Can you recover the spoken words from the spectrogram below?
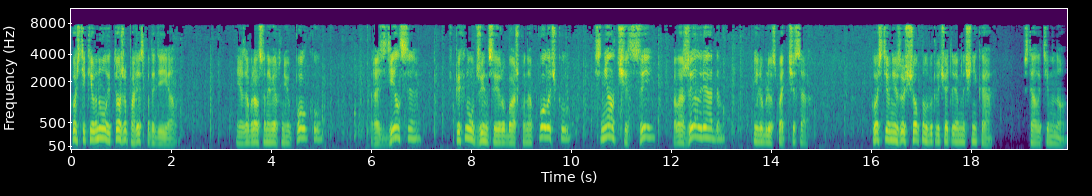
Костя кивнул и тоже полез под одеяло. Я забрался на верхнюю полку, разделся, впихнул джинсы и рубашку на полочку, снял часы, положил рядом. Не люблю спать в часах. Костя внизу щелкнул выключателем ночника. Стало темно.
